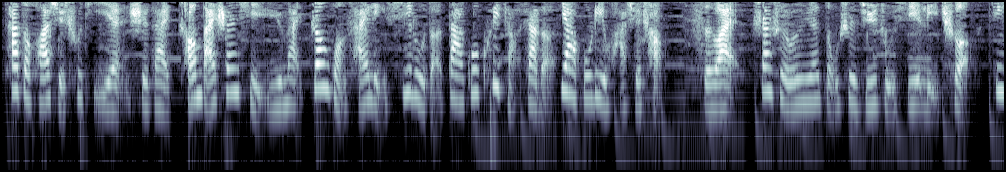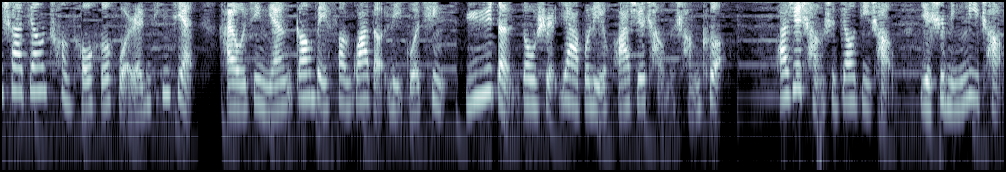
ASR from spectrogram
他的滑雪初体验是在长白山系余脉张广才岭西路的大锅盔脚下的亚布力滑雪场。此外，山水文园董事局主席李彻、金沙江创投合伙人丁健，还有近年刚被放瓜的李国庆、于宇等，都是亚布力滑雪场的常客。滑雪场是交际场，也是名利场，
